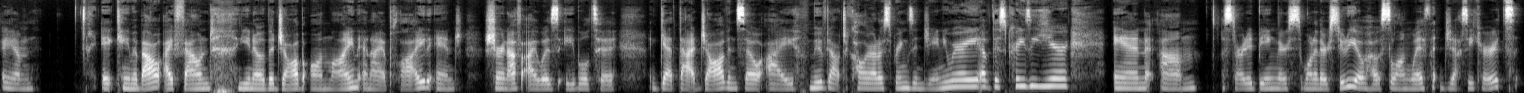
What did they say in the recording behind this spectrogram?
And it came about. I found, you know, the job online and I applied and sure enough, I was able to get that job. And so I moved out to Colorado Springs in January of this crazy year and um, started being their one of their studio hosts along with Jesse Kurtz.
